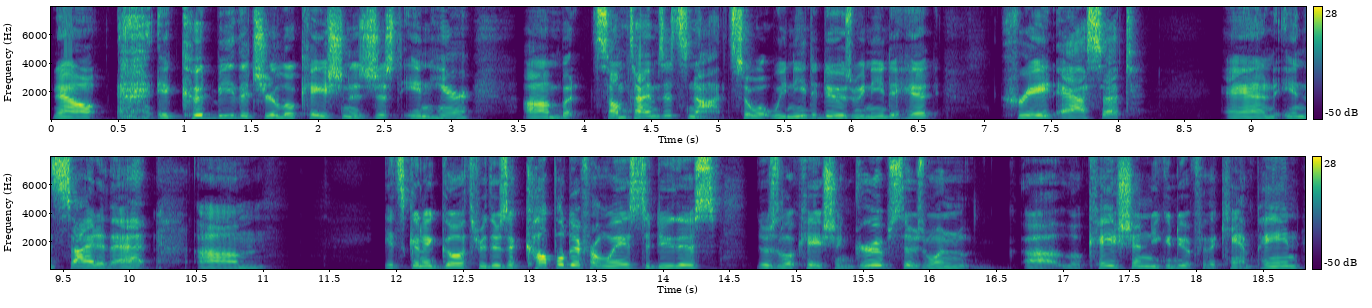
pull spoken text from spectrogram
Now, it could be that your location is just in here, um, but sometimes it's not. So what we need to do is we need to hit create asset. And inside of that, um, it's to go through. There's a couple different ways to do this. There's location groups. There's one uh, location. You can do it for the campaign.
